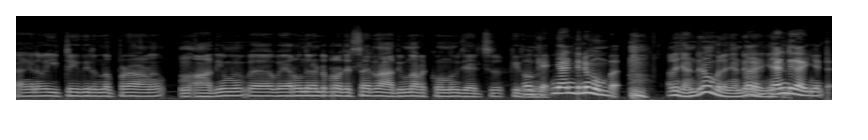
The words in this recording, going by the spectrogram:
അങ്ങനെ വെയിറ്റ് ചെയ്തിരുന്നപ്പോഴാണ് ആദ്യം വേറെ ഒന്ന് രണ്ട് പ്രോജക്ട്സ് ആയിരുന്നു ആദ്യം നടക്കുമെന്ന് വിചാരിച്ച് ഞണ്ടിന് മുമ്പ്. അല്ല ഞണ്ടിന് മുമ്പല്ല ഞണ്ട് കഴിഞ്ഞു കഴിഞ്ഞിട്ട്. ഞണ്ട് കഴിഞ്ഞിട്ട്.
